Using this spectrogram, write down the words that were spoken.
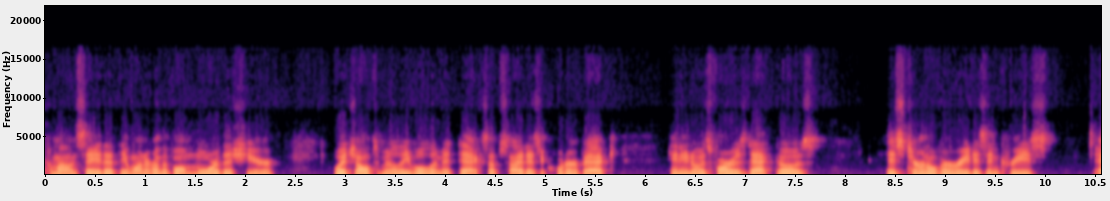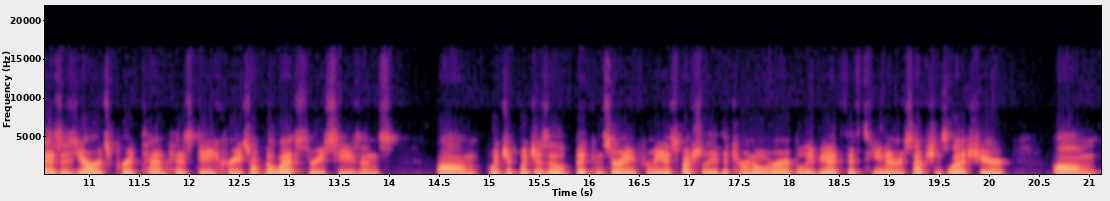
come out and say that they want to run the ball more this year, which ultimately will limit Dak's upside as a quarterback. And, you know, as far as Dak goes, his turnover rate has increased as his yards per attempt has decreased over the last three seasons, um, which which is a bit concerning for me, especially the turnover. I believe he had 15 interceptions last year, um,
